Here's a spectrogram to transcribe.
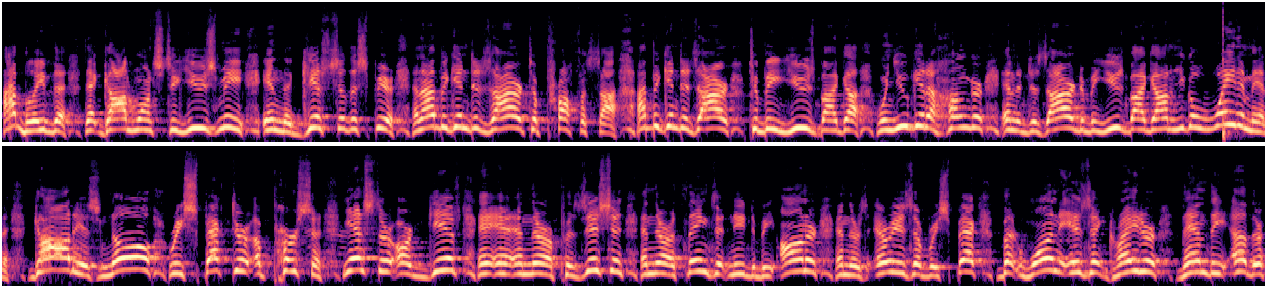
I believe that, that God wants to use me in the gifts of the Spirit. And I begin to desire to prophesy. I begin to desire to be used by God. When you get a hunger and a desire to be used by God, and you go, Wait a minute, God is no respecter of person. Yes, there are gifts and, and there are positions and there are things that need to be honored and there's areas of respect, but one isn't greater than the other.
